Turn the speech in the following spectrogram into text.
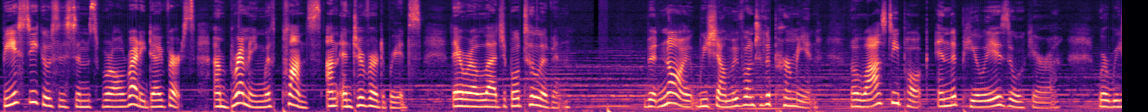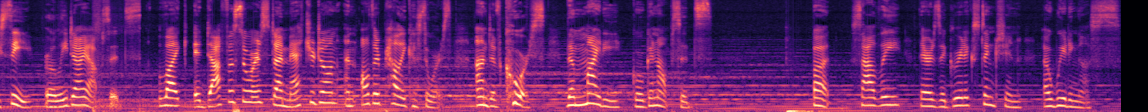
beast ecosystems were already diverse and brimming with plants and invertebrates they were eligible to live in. But now we shall move on to the Permian, the last epoch in the Paleozoic era, where we see early diapsids like Edaphosaurus, Dimetrodon, and other pelycosaurs, and of course, the mighty Gorgonopsids. But Sadly, there is a great extinction awaiting us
